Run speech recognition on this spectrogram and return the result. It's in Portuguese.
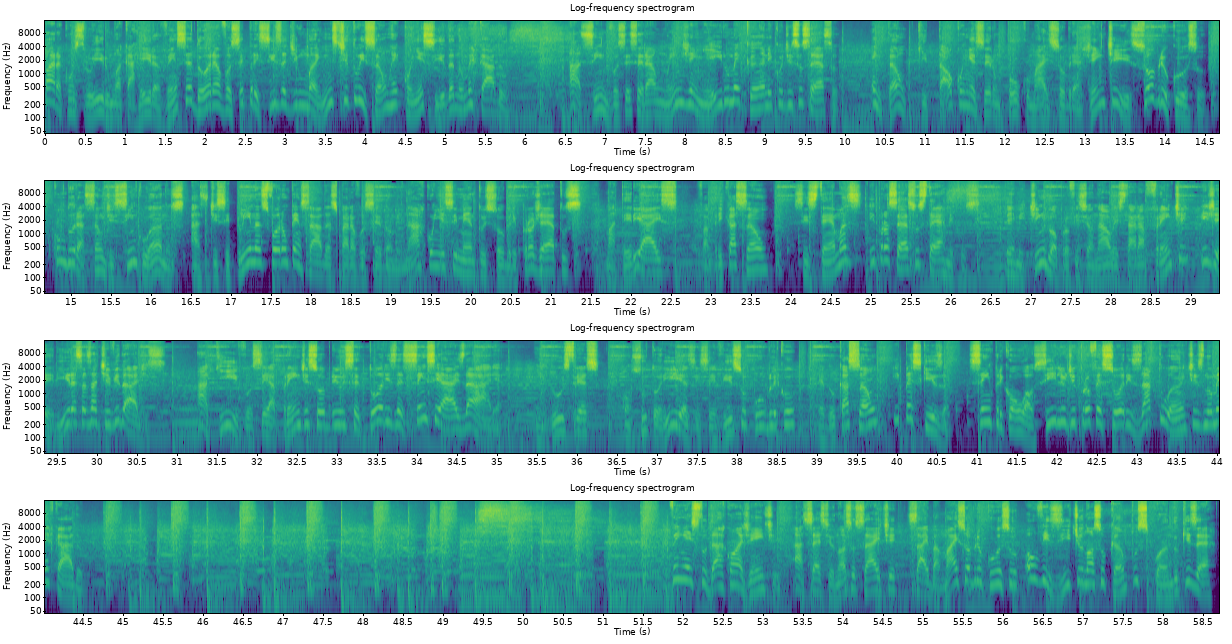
Para construir uma carreira vencedora, você precisa de uma instituição reconhecida no mercado. Assim, você será um engenheiro mecânico de sucesso. Então, que tal conhecer um pouco mais sobre a gente e sobre o curso? Com duração de 5 anos, as disciplinas foram pensadas para você dominar conhecimentos sobre projetos, materiais, fabricação, sistemas e processos térmicos, permitindo ao profissional estar à frente e gerir essas atividades. Aqui você aprende sobre os setores essenciais da área indústrias, consultorias e serviço público, educação e pesquisa, sempre com o auxílio de professores atuantes no mercado. Venha estudar com a gente. Acesse o nosso site, saiba mais sobre o curso ou visite o nosso campus quando quiser.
